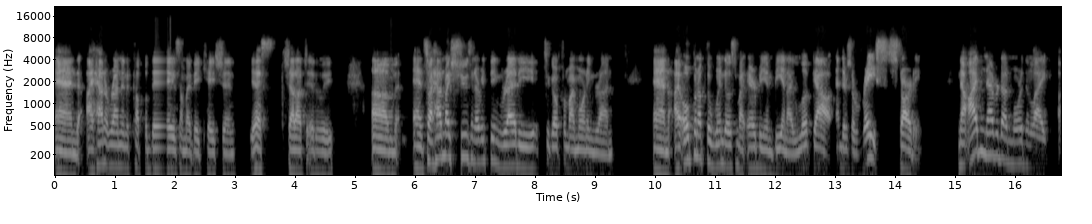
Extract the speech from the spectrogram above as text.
and I hadn't run in a couple days on my vacation. Yes, shout out to Italy. Um, and so I had my shoes and everything ready to go for my morning run. And I open up the windows of my Airbnb and I look out, and there's a race starting. Now, I've never done more than like a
